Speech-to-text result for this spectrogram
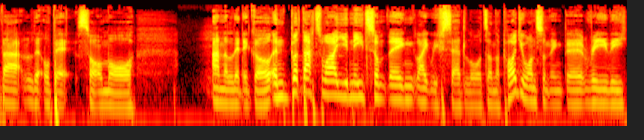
that little bit sort of more analytical, and but that's why you need something like we've said loads on the pod. You want something to really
